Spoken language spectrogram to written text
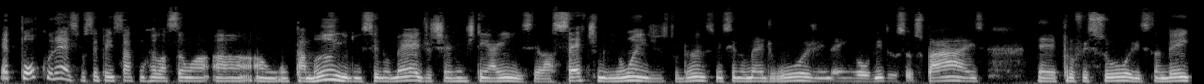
É pouco, né? Se você pensar com relação ao tamanho do ensino médio, a gente tem aí, sei lá, 7 milhões de estudantes no ensino médio hoje, ainda envolvidos os seus pais, é, professores também,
